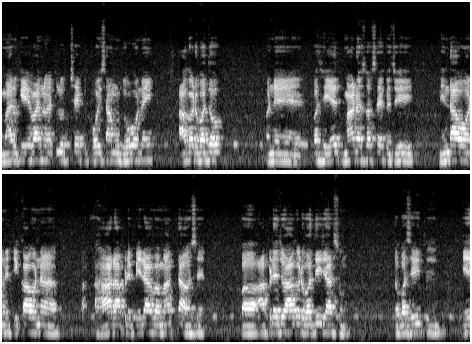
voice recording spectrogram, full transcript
મારું કહેવાનું એટલું જ છે કે કોઈ સામું જોવો નહીં, આગળ વધો અને પછી એ જ માણસ હશે કે જે નિંદાઓ અને ટીકાઓના હાર આપણે પહેરાવવા માગતા હશે. પણ આપણે જો આગળ વધી જાશું, તો પછી એ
